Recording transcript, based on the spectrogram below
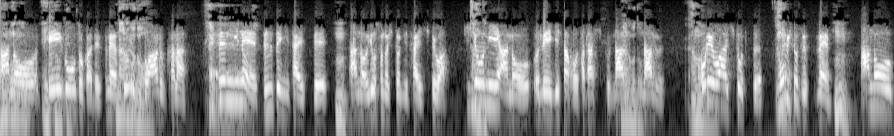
あの、敬語とかですね、そういうことあるから、自然にね、先生に対して、うん、あの、よその人に対しては、非常にあの、礼儀作法正しくなる。なるこれは一つ。もう一つですね、はいうん、あの、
